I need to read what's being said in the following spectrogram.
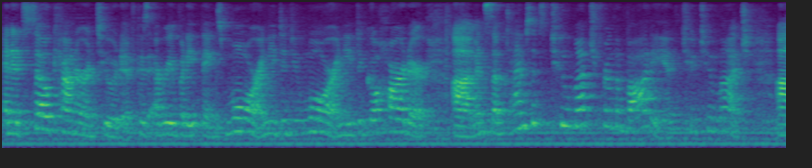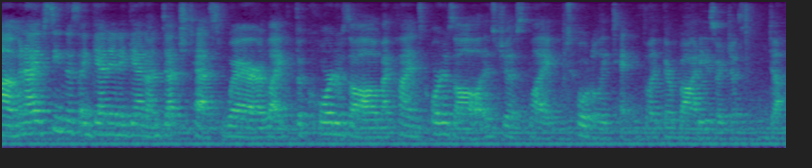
and it's so counterintuitive because everybody thinks more i need to do more i need to go harder um, and sometimes it's too much for the body it's too too much. Um, and i've seen this again and again on dutch tests where like the cortisol my client's cortisol is just like totally tanked like their bodies are just done.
